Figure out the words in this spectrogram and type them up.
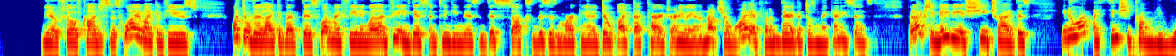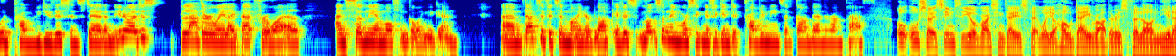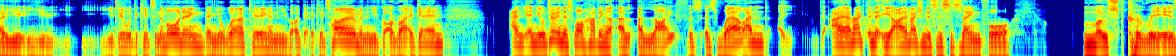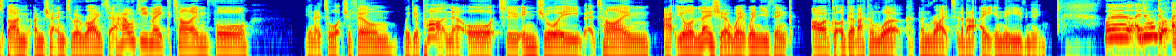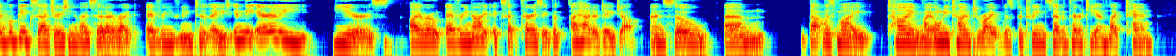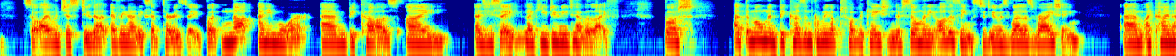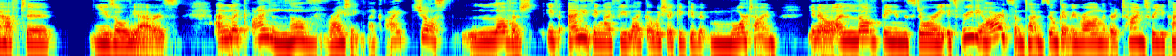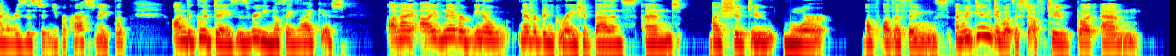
you know, flow of consciousness. Why am I confused? What don't I like about this? What am I feeling? Well, I'm feeling this, I'm thinking this, and this sucks, and this isn't working, and I don't like that character anyway, and I'm not sure why I put him there. That doesn't make any sense. But actually, maybe if she tried this, you know what? I think she probably would probably do this instead. And, you know, I just blather away like that for a while, and suddenly I'm off and going again. Um, that's if it's a minor block. If it's something more significant, it probably means I've gone down the wrong path. Also, it seems that your writing day is well, your whole day rather is full on. You know, you you you deal with the kids in the morning, then you're working, and then you've got to get the kids home, and then you've got to write again, and and you're doing this while having a, a, a life as as well. And I, I imagine that yeah, I imagine this is the same for most careers, but I'm I'm chatting to a writer. How do you make time for you know to watch a film with your partner or to enjoy uh, time at your leisure when when you think oh I've got to go back and work and write till about eight in the evening? Well, I don't know. I would be exaggerating if I said I write every evening till eight. In the early years, I wrote every night except Thursday, but I had a day job. And so um, that was my time. My only time to write was between 7.30 and like 10. So I would just do that every night except Thursday, but not anymore um, because I, as you say, like you do need to have a life. But at the moment, because I'm coming up to publication, there's so many other things to do as well as writing um, I kind of have to use all the hours. And like, I love writing. Like, I just love it. If anything, I feel like I wish I could give it more time. You know, I love being in the story. It's really hard sometimes, don't get me wrong. And there are times where you kind of resist it and you procrastinate. But on the good days, there's really nothing like it. And I, I've never, you know, never been great at balance. And I should do more of other things. And we do do other stuff too. But um,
